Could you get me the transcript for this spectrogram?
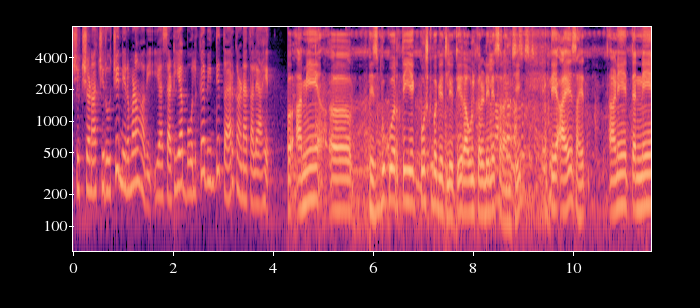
शिक्षणाची रुची निर्माण व्हावी यासाठी या बोलक्या भिंती तयार करण्यात आल्या आहेत. आम्ही फेसबुकवरती एक पोस्ट बघितली होती राहुल कर्डेले सरांची. ते आय एस आहेत आणि त्यांनी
